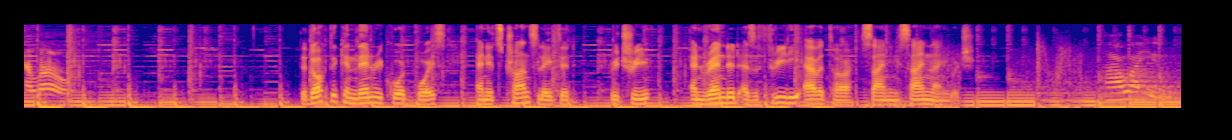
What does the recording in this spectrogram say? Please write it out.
Hello. The doctor can then record voice and it's translated, retrieved, and rendered as a 3D avatar signing sign language. How are you?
